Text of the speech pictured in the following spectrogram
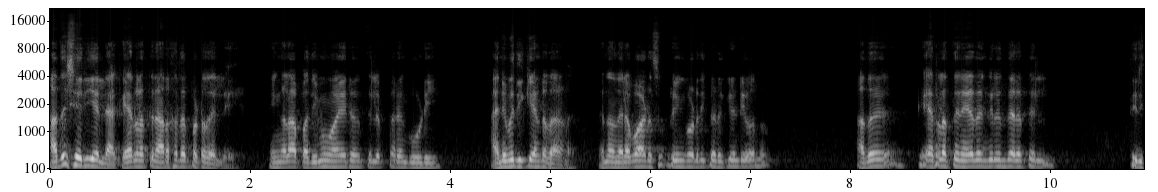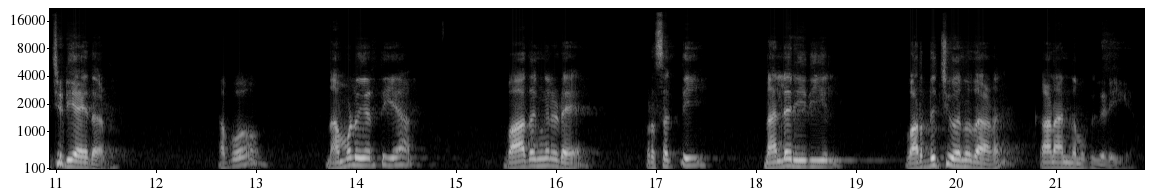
അത് ശരിയല്ല കേരളത്തിന് അർഹതപ്പെട്ടതല്ലേ? നിങ്ങൾ ആ പതിമൂവായിരത്തിൽ പരം കൂടി അനുവദിക്കേണ്ടതാണ് എന്ന നിലപാട് സുപ്രീം കോടതിക്ക് എടുക്കേണ്ടി വന്നു. അത് കേരളത്തിന് ഏതെങ്കിലും തരത്തിൽ തിരിച്ചടിയായതാണ്. അപ്പോൾ നമ്മൾ ഉയർത്തിയ വാദങ്ങളുടെ പ്രസക്തി നല്ല രീതിയിൽ വർദ്ധിച്ചു എന്നതാണ് കാണാൻ നമുക്ക് കഴിയുക.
